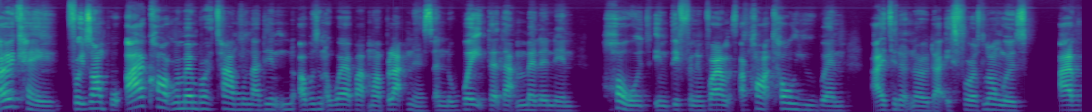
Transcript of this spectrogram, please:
okay for example i can't remember a time when i didn't i wasn't aware about my blackness and the weight that that melanin holds in different environments i can't tell you when i didn't know that it's for as long as i've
